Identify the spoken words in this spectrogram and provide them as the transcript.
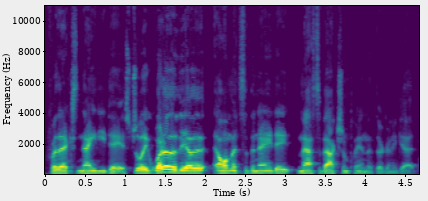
for the next 90 days. Julie, what are the other elements of the 90 day massive action plan that they're going to get?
